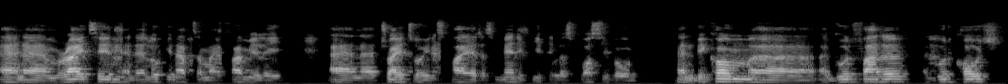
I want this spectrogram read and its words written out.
and um, writing, and then looking after my family and uh, try to inspire as many people as possible and become uh, a good father, a good coach,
